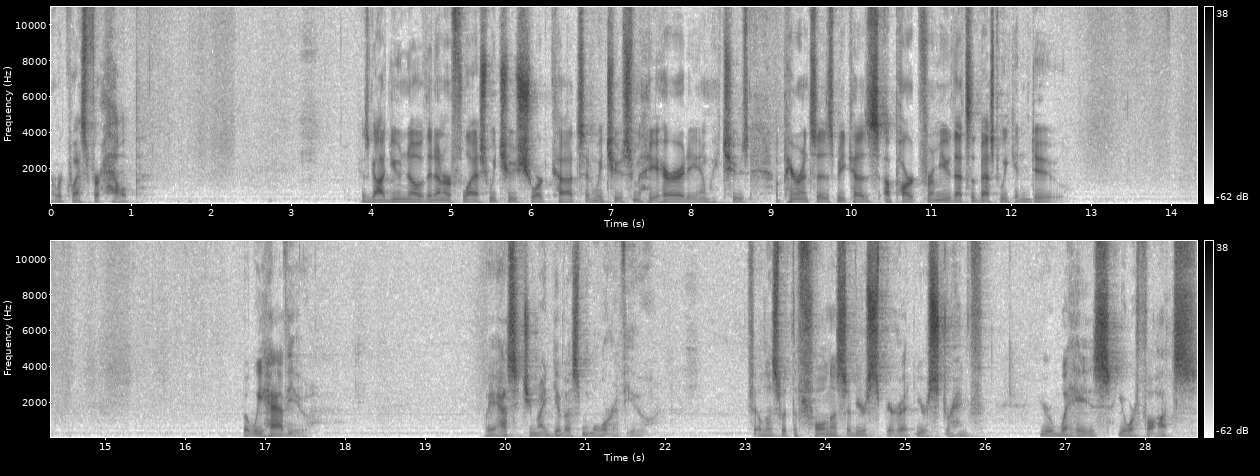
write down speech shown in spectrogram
our request for help. Because, God, you know that in our flesh we choose shortcuts and we choose familiarity and we choose appearances because apart from you, that's the best we can do. But we have you. We ask that you might give us more of you. Fill us with the fullness of your spirit, your strength, your ways, your thoughts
